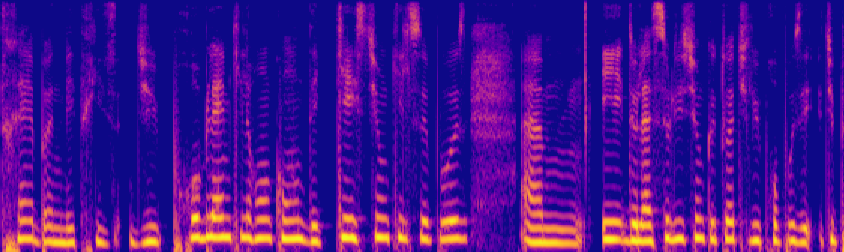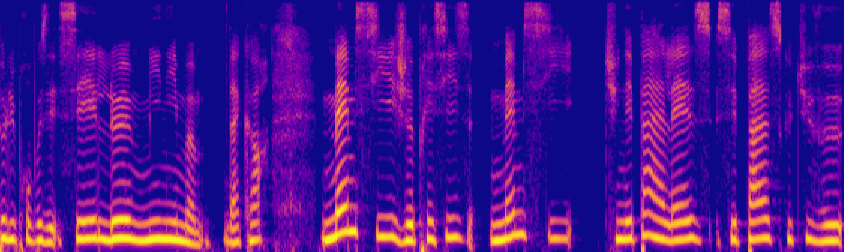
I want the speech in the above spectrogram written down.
très bonne maîtrise du problème qu'il rencontre, des questions qu'il se pose euh, et de la solution que toi tu lui proposes, tu peux lui proposer. C'est le minimum, d'accord? Même si, je précise, même si tu n'es pas à l'aise, c'est pas ce que tu veux,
